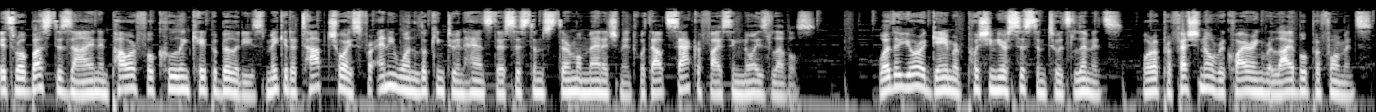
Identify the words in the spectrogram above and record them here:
Its robust design and powerful cooling capabilities make it a top choice for anyone looking to enhance their system's thermal management without sacrificing noise levels. Whether you're a gamer pushing your system to its limits, or a professional requiring reliable performance,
